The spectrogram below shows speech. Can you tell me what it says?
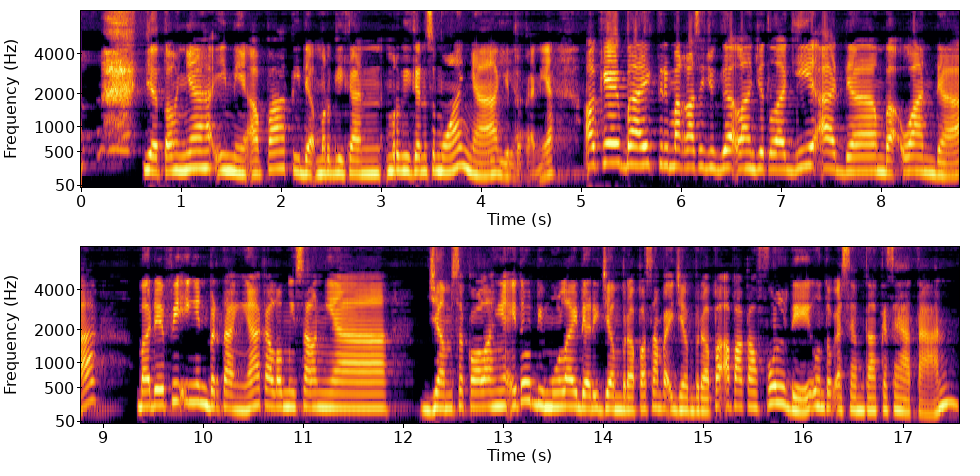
Jatuhnya ini apa tidak merugikan merugikan semuanya iya. gitu kan ya. Oke baik terima kasih juga. Lanjut lagi ada mbak Wanda. Mbak Devi ingin bertanya kalau misalnya jam sekolahnya itu dimulai dari jam berapa sampai jam berapa? Apakah full day untuk SMK Kesehatan?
